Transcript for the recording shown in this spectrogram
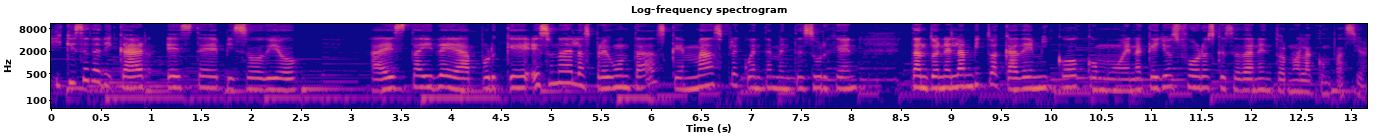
Y quise dedicar este episodio a esta idea porque es una de las preguntas que más frecuentemente surgen tanto en el ámbito académico como en aquellos foros que se dan en torno a la compasión.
